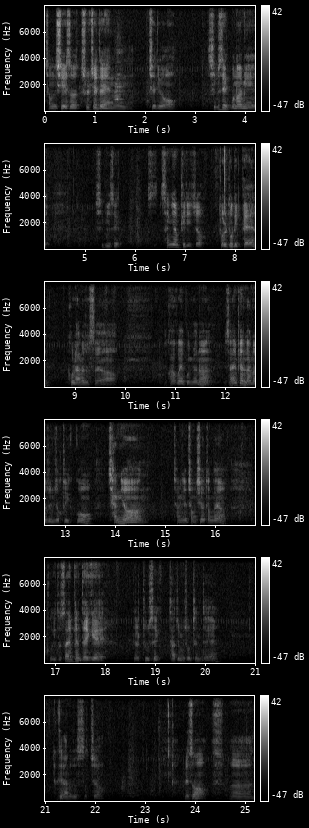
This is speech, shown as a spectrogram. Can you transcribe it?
정시에서 출제된 재료 12색 모나미 12색 색연필이죠. 돌돌이 펜 그걸 나눠줬어요. 과거에 보면은 사인펜을 나눠준 적도 있고 작년 작년 정시였던가요? 거기도 사인펜 4개 12색 다 주면 좋을 텐데 그렇게 나눠줬었죠. 그래서 어,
